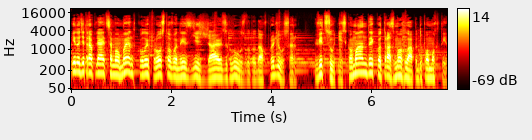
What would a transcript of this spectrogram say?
Іноді трапляється момент, коли просто вони з'їжджають з глузду, додав продюсер. Відсутність команди, котра змогла б допомогти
